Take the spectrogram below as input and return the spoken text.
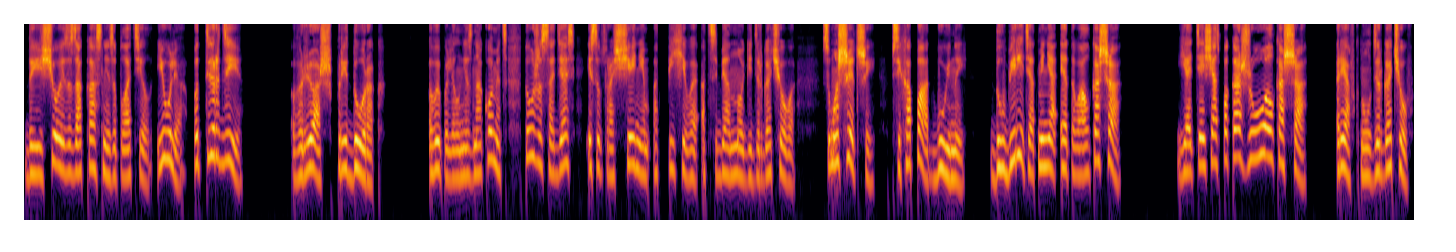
да еще и за заказ не заплатил. Юля, подтверди!» Врешь, придурок!» — выпалил незнакомец, тоже садясь и с отвращением отпихивая от себя ноги Дергачева. «Сумасшедший! Психопат буйный! Да уберите от меня этого алкаша!» «Я тебе сейчас покажу, алкаша!» — рявкнул Дергачев.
